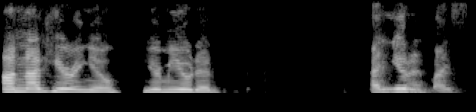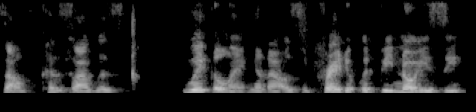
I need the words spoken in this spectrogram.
i'm not hearing you you're muted i muted myself because i was wiggling and i was afraid it would be noisy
